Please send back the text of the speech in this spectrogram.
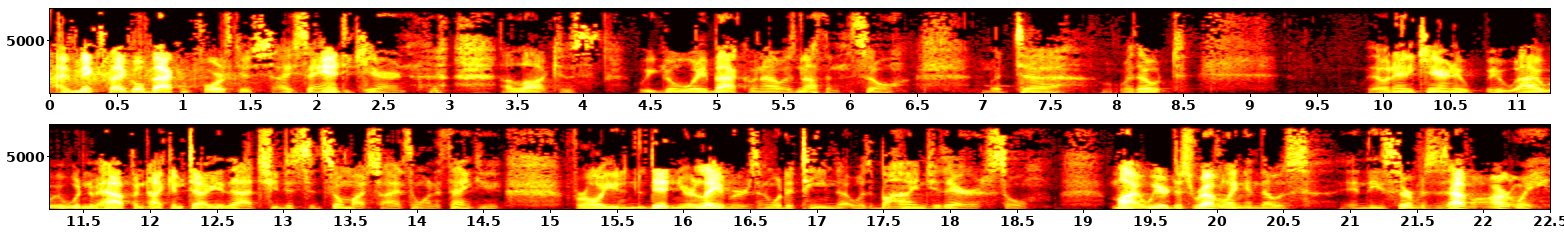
I mix, I go back and forth because I say Auntie Karen a lot because we go way back when I was nothing. So, but uh, without Without Annie Karen, it, it, I, it, wouldn't have happened. I can tell you that. She just did so much. I just want to thank you for all you did in your labors and what a team that was behind you there. So, my, we are just reveling in those, in these services, haven't, aren't we?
